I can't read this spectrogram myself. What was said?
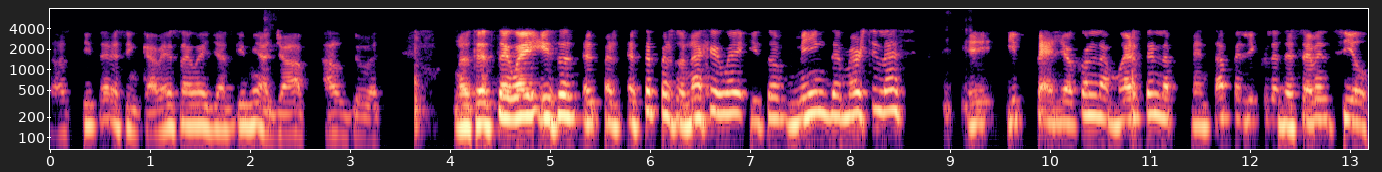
los títeres sin cabeza, güey, just give me a job, I'll do it. Sea, este güey hizo, este personaje, güey, hizo Ming the Merciless y, y, peleó con la muerte en la mentada película de Seven Seal.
